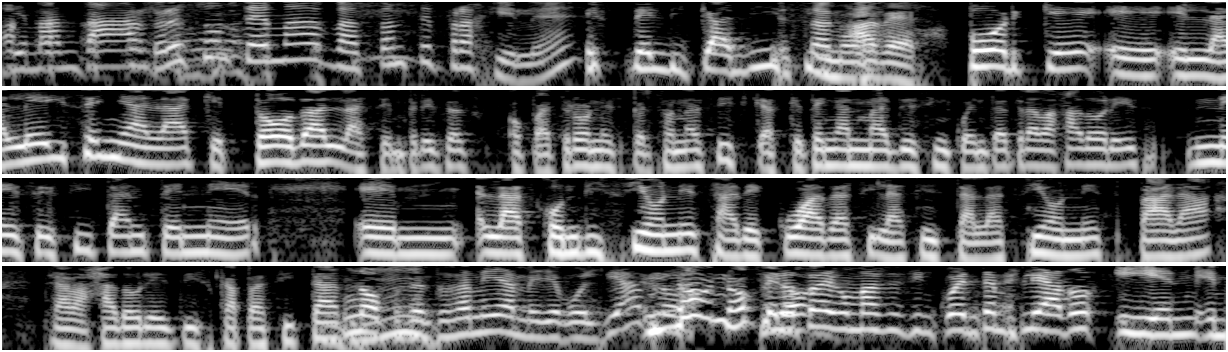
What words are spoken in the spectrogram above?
a demandar. Pero es un tema bastante frágil, ¿eh? Es delicadísimo. Exacto. A ver. Porque eh, la ley señala que todas las empresas o patrones, personas físicas que tengan más de 50 trabajadores, necesitan tener em, las condiciones adecuadas y las instalaciones para trabajadores discapacitados. No, pues entonces a mí ya me llevó el diablo. No, no, Si pero- yo traigo más de 50 empleados y en, en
